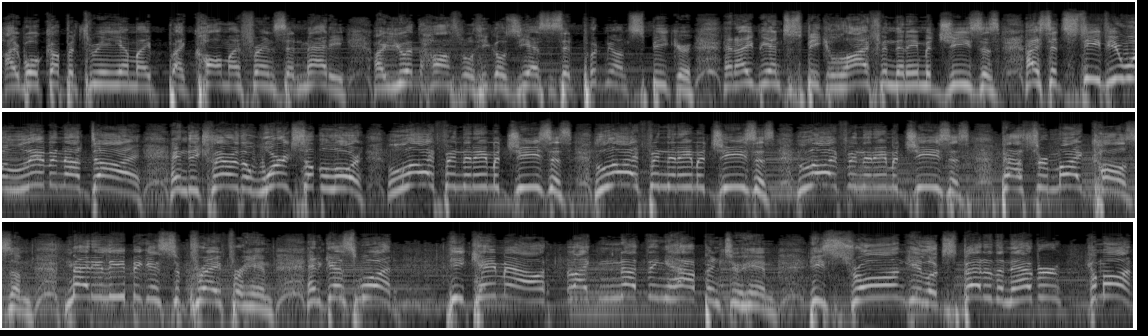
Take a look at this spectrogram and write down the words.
I woke up at 3 a.m. I, I called my friend, and said, Maddie, are you at the hospital? He goes, Yes. I said, Put me on speaker, and I began to speak life in the name of Jesus. I said, Steve, you will live and not die, and declare the works of the Lord. Life in the name of Jesus. Life in the name of Jesus. Life in the name of Jesus. Pastor Mike calls him. Natalie begins to pray for him. And guess what? He came out like nothing happened to him. He's strong. He looks better than ever. Come on.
